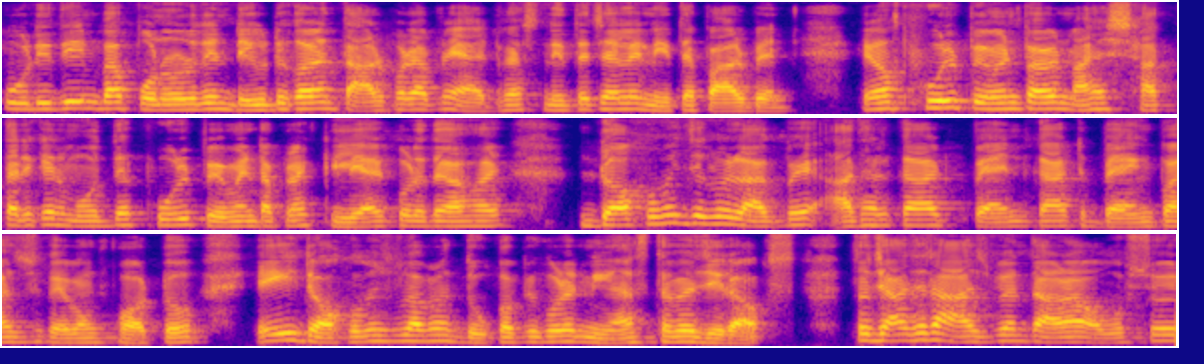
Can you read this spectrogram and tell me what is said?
কুড়ি দিন বা পনেরো দিন ডিউটি করেন, তারপরে আপনি অ্যাডভান্স নিতে চাইলে নিতে পারবেন। এবং ফুল পেমেন্ট পাবেন মাসের সাত তারিখের মধ্যে ফুল পেমেন্ট আপনার ক্লিয়ার করে দেওয়া হয়। ডকুমেন্ট যেগুলো লাগবে, Aadhaar card PAN card bank passbook এবং ফটো এই ডকুমেন্টসগুলো আপনার দু কপি করে নিয়ে আসতে হবে জেরক্স তো যারা যারা আসবেন, তারা অবশ্যই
